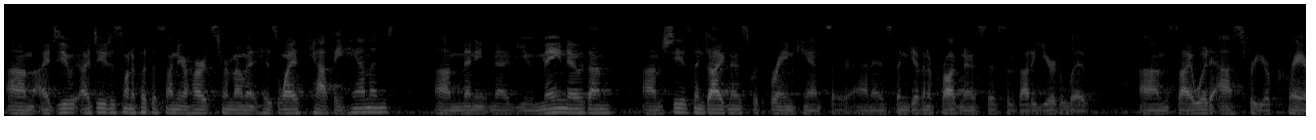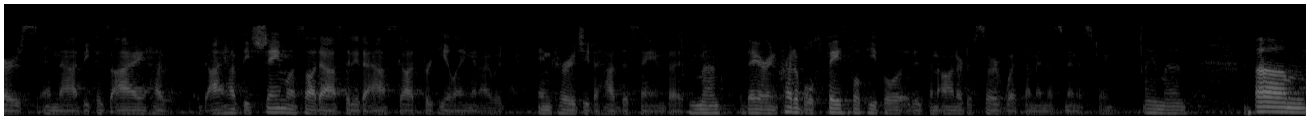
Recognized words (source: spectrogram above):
Um, I do, I do just want to put this on your hearts for a moment. His wife, Kathy Hammond, um, many, many of you may know them. Um, she has been diagnosed with brain cancer and has been given a prognosis of about a year to live. Um, so I would ask for your prayers in that because I have I have the shameless audacity to ask God for healing, and I would encourage you to have the same. But Amen. they are incredible, faithful people. It is an honor to serve with them in this ministry. Amen. Um,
